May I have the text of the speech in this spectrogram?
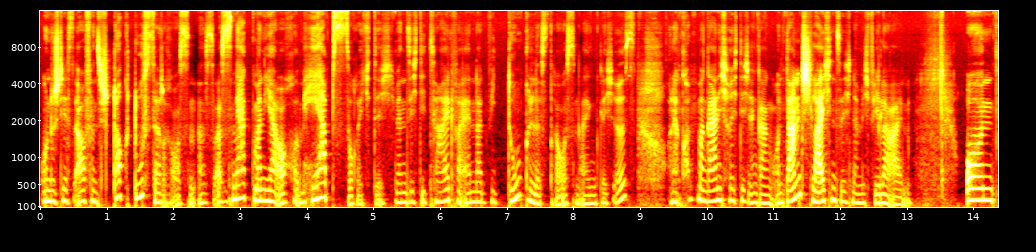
und du stehst auf, wenn es stockduster draußen ist. Also das merkt man ja auch im Herbst so richtig, wenn sich die Zeit verändert, wie dunkel es draußen eigentlich ist. Und dann kommt man gar nicht richtig in Gang. Und dann schleichen sich nämlich Fehler ein. Und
